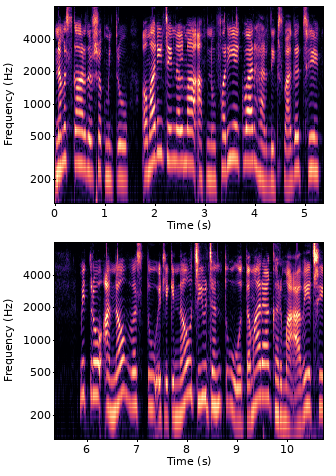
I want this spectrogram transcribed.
નમસ્કાર દર્શક મિત્રો, અમારી ચેનલમાં આપનું ફરી એકવાર હાર્દિક સ્વાગત છે. મિત્રો, આ નવ વસ્તુ એટલે કે નવ જીવજંતુઓ તમારા ઘરમાં આવે છે,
